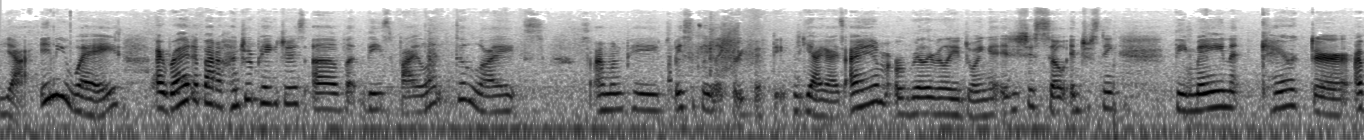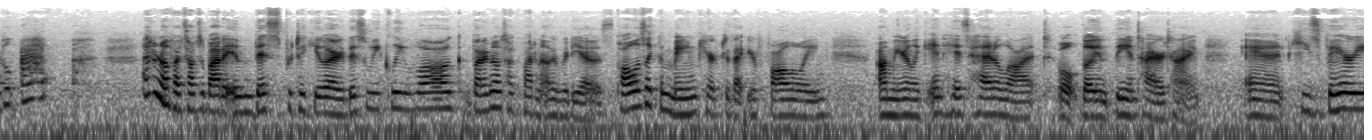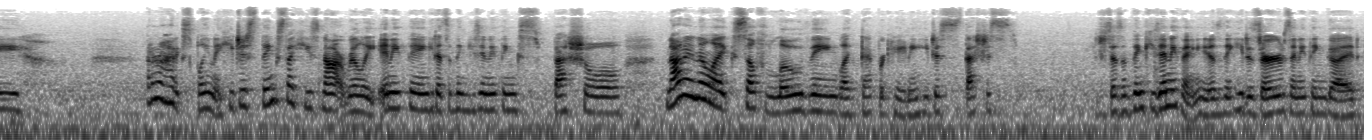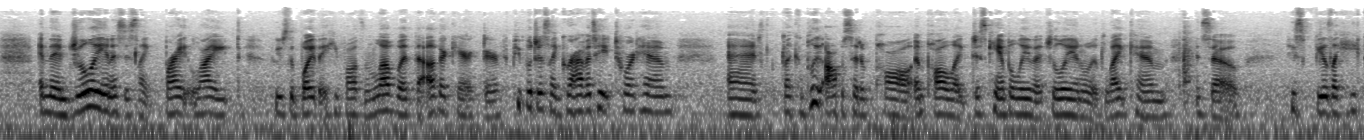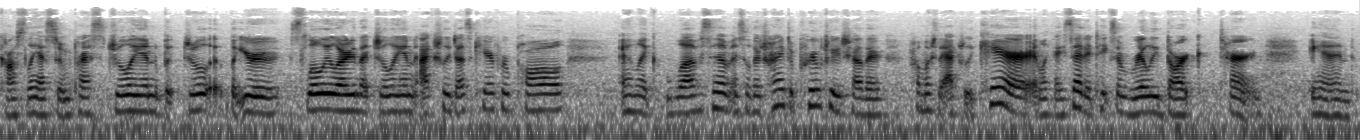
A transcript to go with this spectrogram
yeah anyway i read about 100 pages of these violent delights so i'm on page basically like 350 yeah guys i am really really enjoying it it is just so interesting the main character i i I don't know if I talked about it in this particular, this weekly vlog, but I know I talked about in other videos. Paul is like the main character that you're following. Um, you're like in his head a lot, well, the, the entire time. And he's very, I don't know how to explain it. He just thinks that he's not really anything. He doesn't think he's anything special. Not in a like self-loathing, like deprecating. He just, that's just, he just doesn't think he's anything. He doesn't think he deserves anything good. And then Julian is this like bright light who's the boy that he falls in love with, the other character. People just like gravitate toward him and like complete opposite of Paul. And Paul like just can't believe that Julian would like him. And so he feels like he constantly has to impress Julian, but Jul but you're slowly learning that Julian actually does care for Paul and like loves him and so they're trying to prove to each other how much they actually care and like I said it takes a really dark turn. And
